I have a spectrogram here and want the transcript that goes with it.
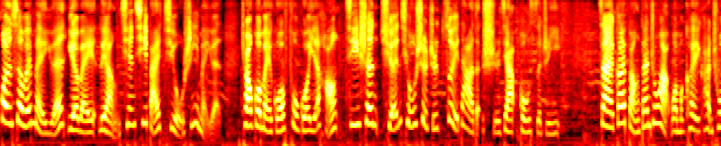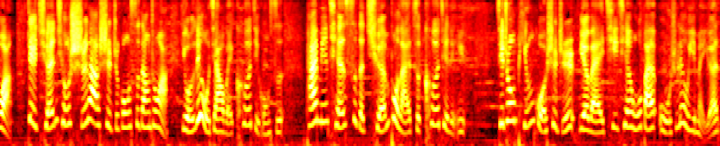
换算为美元，约为两千七百九十亿美元，超过美国富国银行，跻身全球市值最大的十家公司之一。在该榜单中啊，我们可以看出啊，这全球十大市值公司当中啊，有六家为科技公司，排名前四的全部来自科技领域。其中，苹果市值约为七千五百五十六亿美元，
